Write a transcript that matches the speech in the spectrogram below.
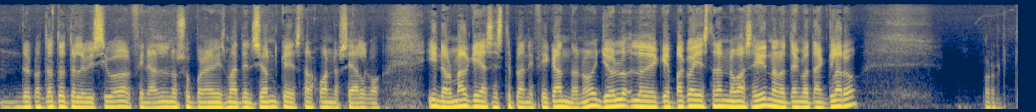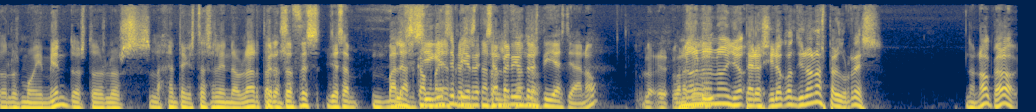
del contrato televisivo al final no supone la misma tensión que estar jugándose algo. Y normal que ya se esté planificando, ¿no? Yo lo, lo de que Paco Ayestran no va a seguir no lo tengo tan claro por todos los movimientos, todos los la gente que está saliendo a hablar. Pero entonces, ya se han, vale, las si sigue, campañas se, pierde- se han perdido tres días ya, ¿no? Lo- eh, No, no, no, yo, Pero si no continua no has perdut res. No, no, claro.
